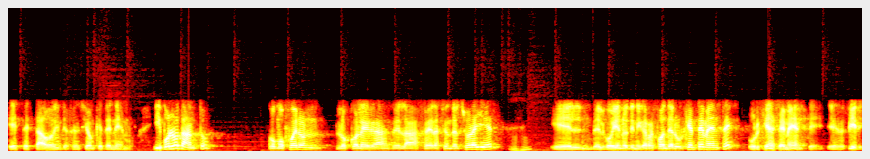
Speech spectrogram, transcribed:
este estado de indefensión que tenemos. Y por lo tanto, como fueron los colegas de la Federación del Sur ayer, el, gobierno tiene que responder urgentemente, urgentemente, es decir,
